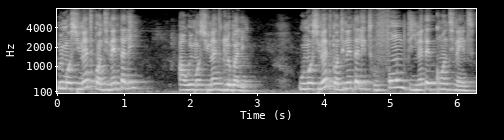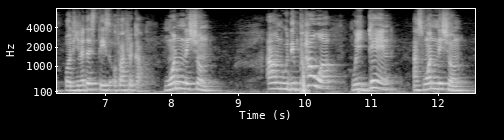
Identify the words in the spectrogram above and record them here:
We must unite continentally and we must unite globally we must unite continentally to form the United Continent or the United States of Africa, one nation. And with the power we gain as one nation,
